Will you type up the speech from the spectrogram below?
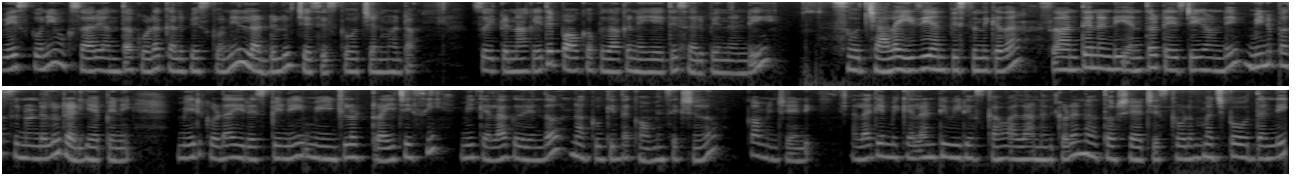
వేసుకొని ఒకసారి అంతా కూడా కలిపేసుకొని లడ్డులు చేసేసుకోవచ్చు అనమాట సో ఇక్కడ నాకైతే పావు కప్పు దాకా నెయ్యి అయితే సరిపోయిందండి. సో చాలా ఈజీ అనిపిస్తుంది కదా. సో అంతేనండి. ఎంతో టేస్టీగా ఉండే మినపస్సు నుండలు రెడీ అయిపోయినాయి. మీరు కూడా ఈ రెసిపీని మీ ఇంట్లో ట్రై చేసి మీకు ఎలా కుదిరిందో నాకు కింద కామెంట్ సెక్షన్లో కామెంట్ చేయండి. అలాగే మీకు ఎలాంటి వీడియోస్ కావాలా అన్నది కూడా నాతో షేర్ చేసుకోవడం మర్చిపోవద్దండి.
